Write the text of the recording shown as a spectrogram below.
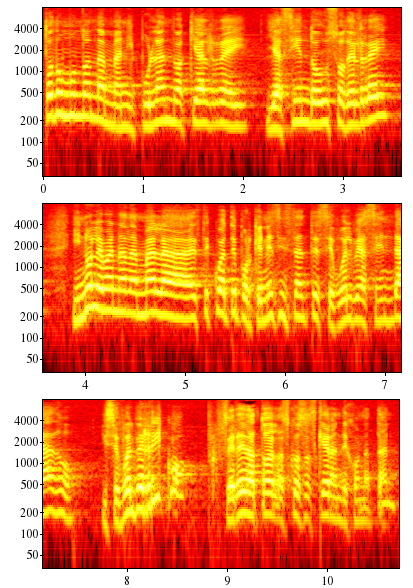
todo el mundo anda manipulando aquí al rey y haciendo uso del rey, y no le va nada mal a este cuate porque en ese instante se vuelve hacendado y se vuelve rico, se hereda todas las cosas que eran de Jonatán.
